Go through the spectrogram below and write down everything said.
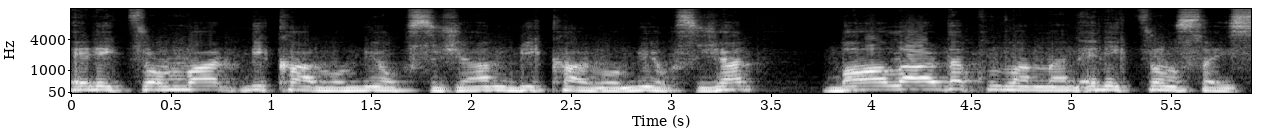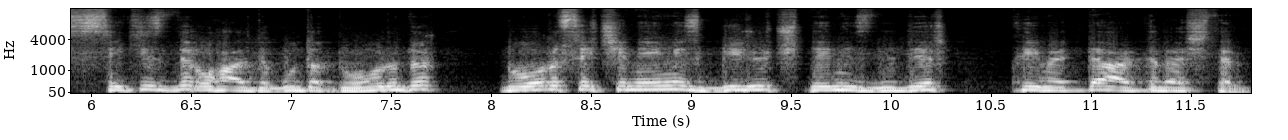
elektron var. Bir karbon bir oksijen bir karbon bir oksijen. Bağlarda kullanılan elektron sayısı 8'dir. O halde bu da doğrudur. Doğru seçeneğimiz 1-3 Denizli'dir kıymetli arkadaşlarım.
